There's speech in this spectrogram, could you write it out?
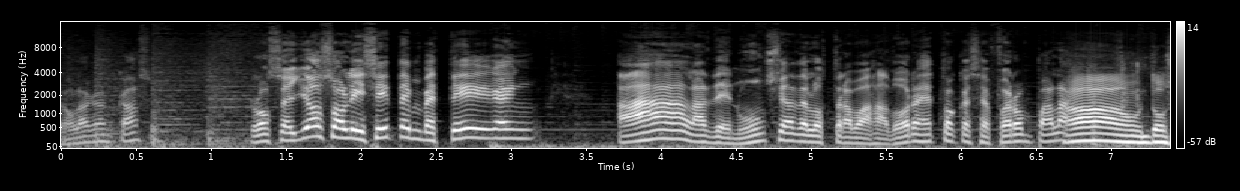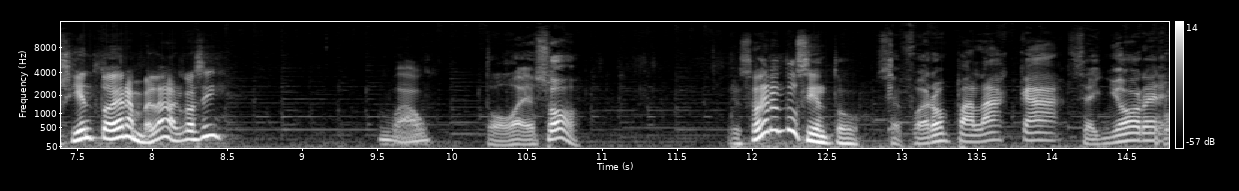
no le hagan caso. Rosselló solicita investiguen a las denuncias de los trabajadores estos que se fueron para la... Ah, 200 eran, ¿verdad? Algo así. Wow. Todo eso. Eso eran 200. Se fueron para Alaska, señores,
